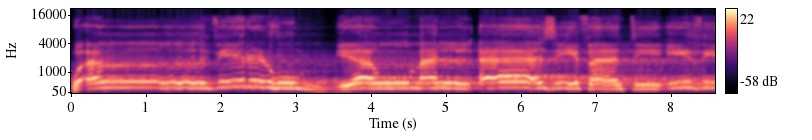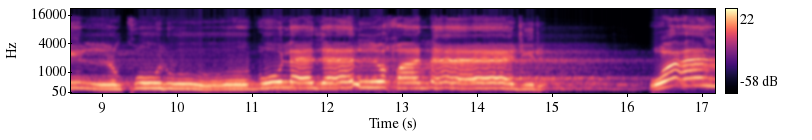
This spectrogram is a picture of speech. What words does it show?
وأنذرهم يوم الآزفة إذ القلوب لدى الحناجر وأنذرهم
